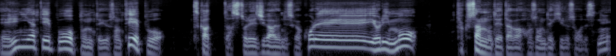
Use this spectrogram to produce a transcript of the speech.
リニアテープオープンというそのテープを使ったストレージがあるんですが、これよりもたくさんのデータが保存できるそうですね。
